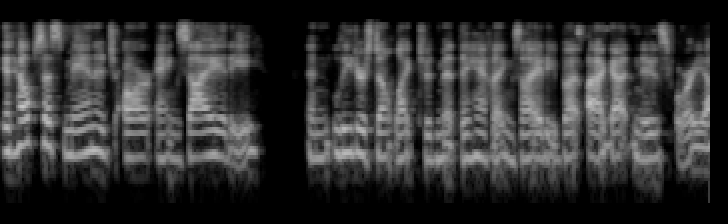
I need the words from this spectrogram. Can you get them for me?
It helps us manage our anxiety and leaders don't like to admit they have anxiety, but I got news for you.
